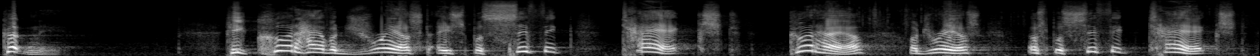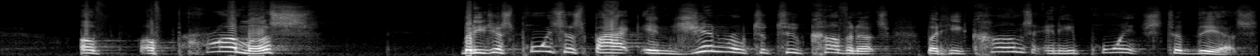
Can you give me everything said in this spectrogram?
couldn't he? He could have addressed a specific text, could have addressed a specific text of, of promise but he just points us back in general to two covenants, but he comes and he points to this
